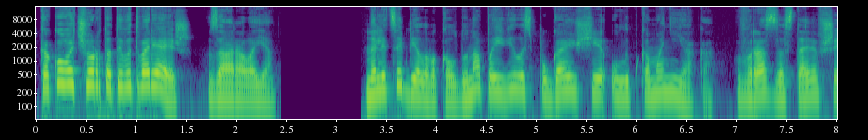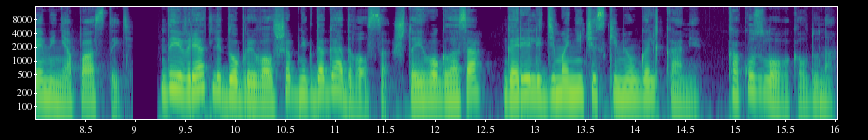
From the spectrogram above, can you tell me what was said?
«Какого черта ты вытворяешь?» – заорала я. На лице белого колдуна появилась пугающая улыбка маньяка, в раз заставившая меня поостыть. Да и вряд ли добрый волшебник догадывался, что его глаза горели демоническими угольками, как у злого колдуна.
